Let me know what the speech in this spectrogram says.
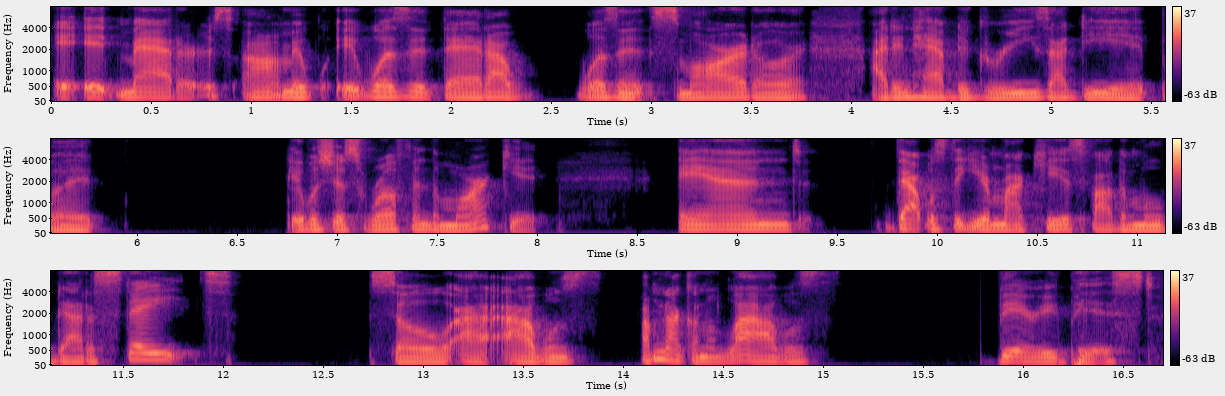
it, it matters. Um, it, it wasn't that I wasn't smart or I didn't have degrees. I did, but it was just rough in the market. And that was the year my kid's father moved out of state. So I, I was, I'm not going to lie, I was very pissed.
